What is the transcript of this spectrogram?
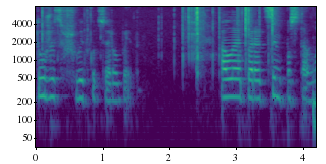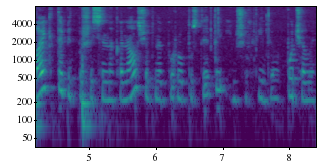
дуже швидко це робити. Але перед цим постав лайк та підпишися на канал, щоб не пропустити інших відео. Почали.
